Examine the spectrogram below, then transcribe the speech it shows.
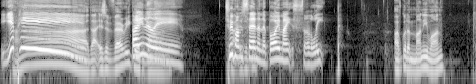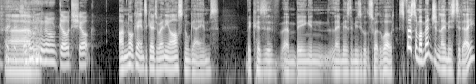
Yippee! Ah, that is a very good one. Finally. Two That months is a in, and the boy might sleep. I've got a money one. Um, oh, God, shock. I'm not getting to go to any Arsenal games because of um, being in Les Mis, the musical that swept the world. It's the first time I mentioned Les Mis today.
